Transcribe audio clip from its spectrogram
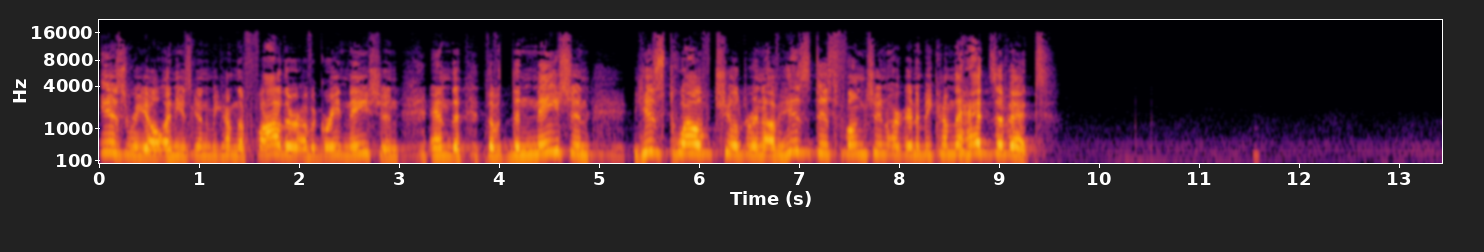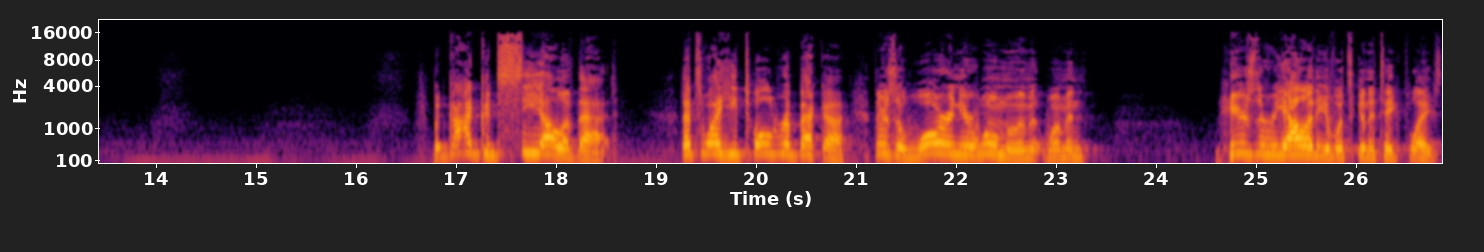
Israel, and he's going to become the father of a great nation. And the, the, the nation, his 12 children of his dysfunction, are going to become the heads of it. But God could see all of that. That's why he told Rebecca, There's a war in your womb, woman. Here's the reality of what's going to take place.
